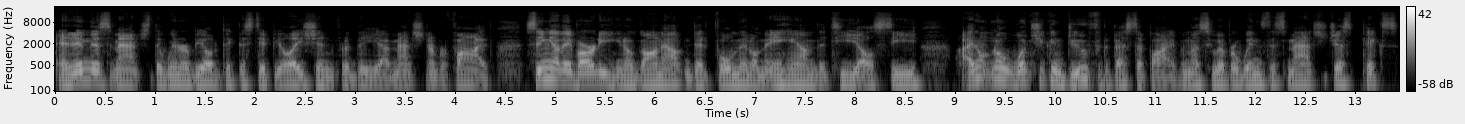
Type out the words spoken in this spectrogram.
And in this match, the winner will be able to pick the stipulation for the uh, match number five. Seeing how they've already, you know, gone out and did Full Metal Mayhem, the TLC, I don't know what you can do for the best of five unless whoever wins this match just picks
